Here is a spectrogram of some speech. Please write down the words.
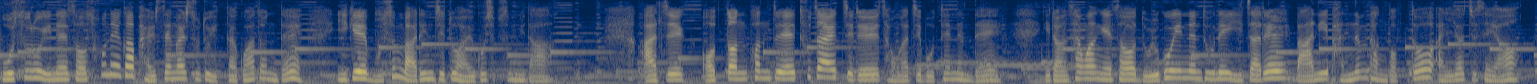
보수로 인해서 손해가 발생할 수도 있다고 하던데 이게 무슨 말인지도 알고 싶습니다. 아직 어떤 펀드에 투자할지를 정하지 못했는데 이런 상황에서 놀고 있는 돈의 이자를 많이 받는 방법도 알려주세요.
